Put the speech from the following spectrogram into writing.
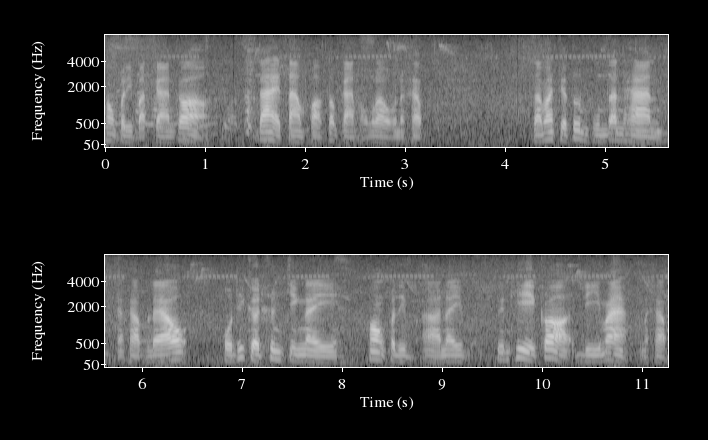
ห้องปฏิบัติการก็ได้ตามความต้องการของเรานะครับ สามารถกระตุ้นภูมิต้านทานนะครับ แล้วผลที่เกิดขึ้นจริงในห้องปฏิในพื้นที่ก็ดีมากนะครับ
